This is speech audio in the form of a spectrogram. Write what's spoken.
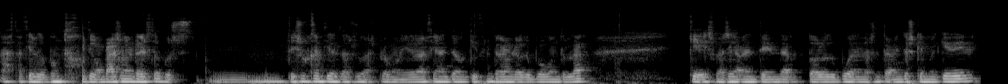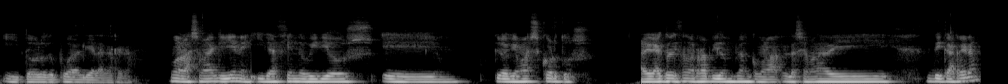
hasta cierto punto. Si te compras con el resto, pues mm, te surgen ciertas dudas. Pero bueno, yo al final tengo que centrarme en lo que puedo controlar, que es básicamente en dar todo lo que pueda en los entrenamientos que me queden y todo lo que pueda al día de la carrera. Bueno, la semana que viene iré haciendo vídeos, eh, creo que más cortos, para ir actualizando rápido, en plan como la, semana de, de carrera.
